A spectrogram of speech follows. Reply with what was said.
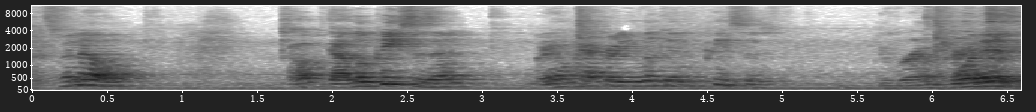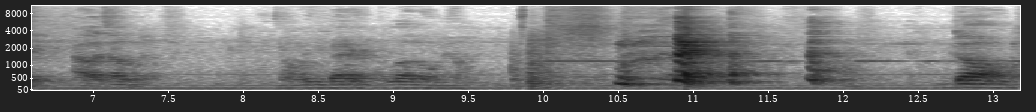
It's vanilla. Oh, got little pieces in it. Graham cracker you looking pieces. Graham cracker. What is it? Oh, it's oatmeal. Oh, you better. I love oatmeal. Dog.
